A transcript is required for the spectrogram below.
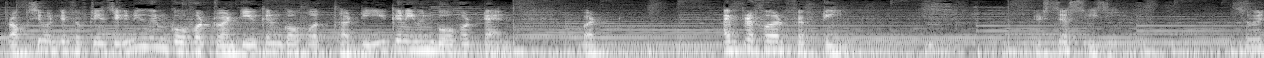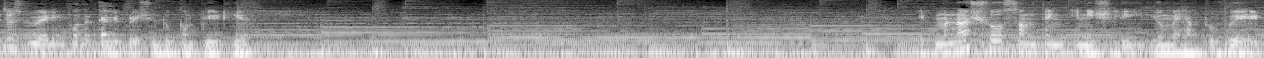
approximately 15 seconds. You can go for 20 you can go for 30 you can even go for 10 but I prefer 15 it's just easy. So we're just waiting for the calibration to complete here it may not show something initially you may have to wait.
